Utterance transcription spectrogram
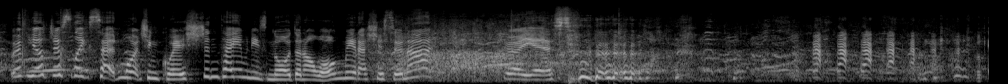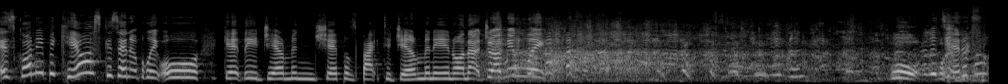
but, if you're just like sitting watching Question Time and he's nodding along with Rishi Sunak, yeah, yes. it's going to be chaos because then it'll be like, oh, get the German shepherds back to Germany and all that. Do you know what I mean? Like, Well, really terrible.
